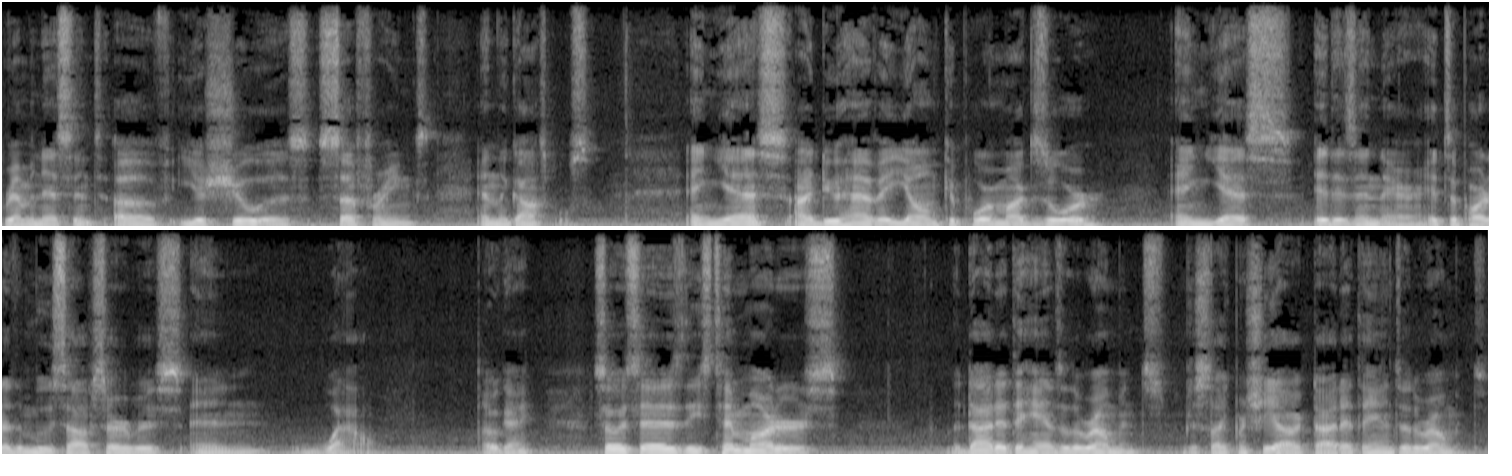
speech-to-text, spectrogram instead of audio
reminiscent of Yeshua's sufferings in the Gospels. And yes, I do have a Yom Kippur Machzor, and yes, it is in there. It's a part of the Musaf service, and wow. Okay? So it says these 10 martyrs died at the hands of the Romans, just like Mashiach died at the hands of the Romans.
